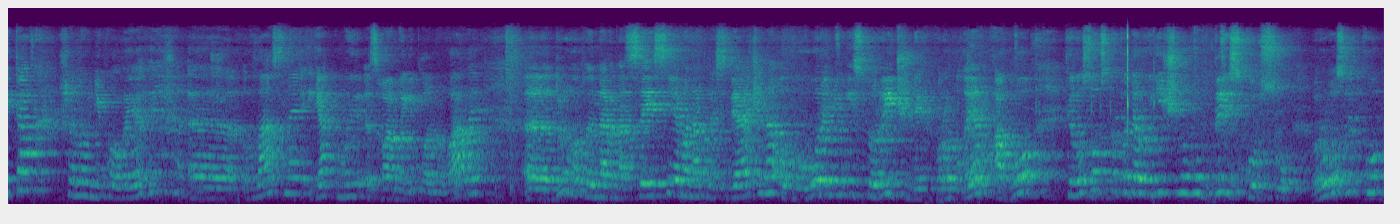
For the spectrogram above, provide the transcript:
І так, шановні колеги, е, власне, як ми з вами і планували, е, друга пленарна сесія вона присвячена обговоренню історичних проблем або філософсько-педагогічному дискурсу розвитку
